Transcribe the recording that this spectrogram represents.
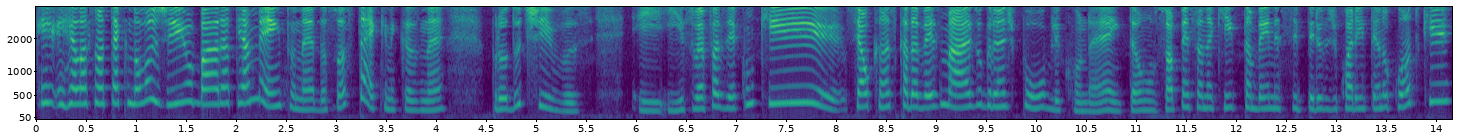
em relação à tecnologia e o barateamento, né, das suas técnicas, né, produtivas. E, e, isso vai fazer com que se alcance cada vez mais o grande público, né? Então, só pensando aqui também nesse período de quarentena, o quanto que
